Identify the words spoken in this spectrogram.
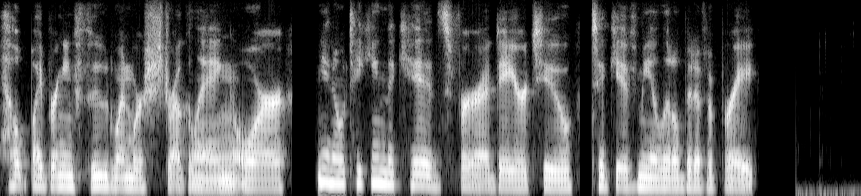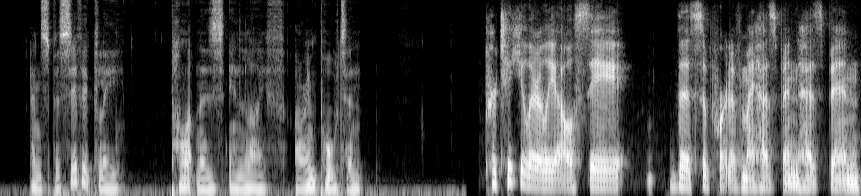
help by bringing food when we're struggling or, you know, taking the kids for a day or two to give me a little bit of a break. And specifically, partners in life are important. Particularly, I'll say the support of my husband has been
